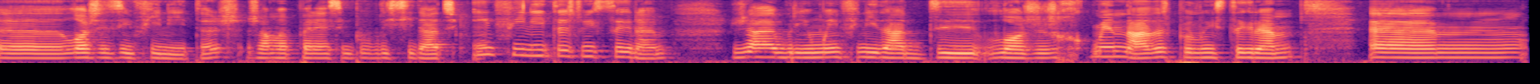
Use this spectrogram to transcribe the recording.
uh, lojas infinitas, já me aparecem publicidades infinitas no Instagram, já abri uma infinidade de lojas recomendadas pelo Instagram um,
